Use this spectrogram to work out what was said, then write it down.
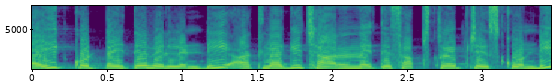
లైక్ కొట్టయితే వెళ్ళండి. అట్లాగే ఛానల్ అయితే సబ్స్క్రైబ్ చేసుకోండి.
